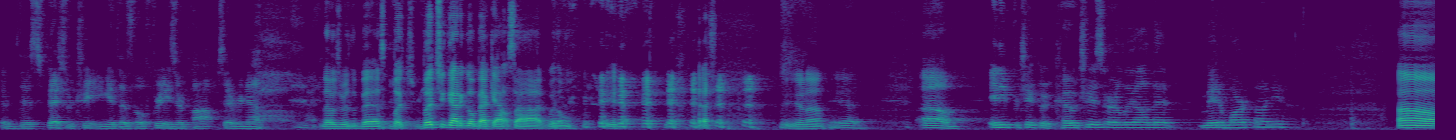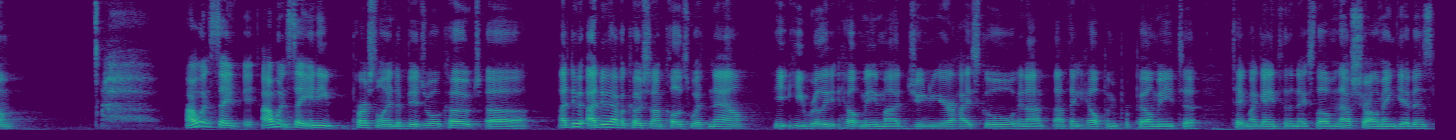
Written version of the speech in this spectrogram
the special treat, you get those little freezer pops every now. those were the best. But but you got to go back outside with them. you know. Yeah. Um, any particular coaches early on that made a mark on you? Um, I wouldn't say I wouldn't say any personal individual coach. Uh, I do I do have a coach that I'm close with now. He he really helped me my junior year of high school, and I I think helped him propel me to take my game to the next level. And that was Charlemagne Gibbons,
